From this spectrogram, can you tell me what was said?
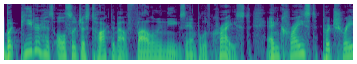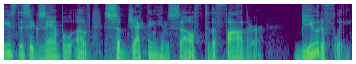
But Peter has also just talked about following the example of Christ. And Christ portrays this example of subjecting himself to the Father beautifully.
